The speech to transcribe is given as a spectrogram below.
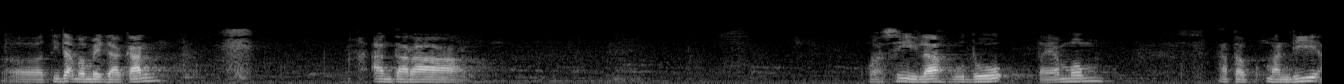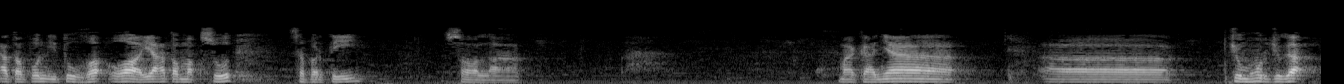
e, tidak membedakan antara wasilah wudu tayamum atau mandi ataupun itu ghayah atau maksud seperti sholat. Makanya uh, jumhur juga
